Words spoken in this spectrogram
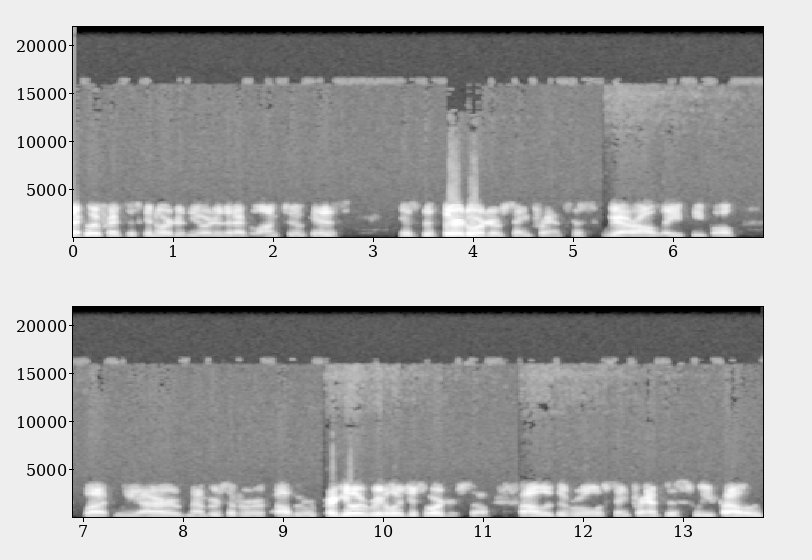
secular Franciscan order, the order that I belong to, is is the third order of St. Francis. We are all lay people, but we are members of a, of a regular religious order. So follow the rule of St. Francis. We follow,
